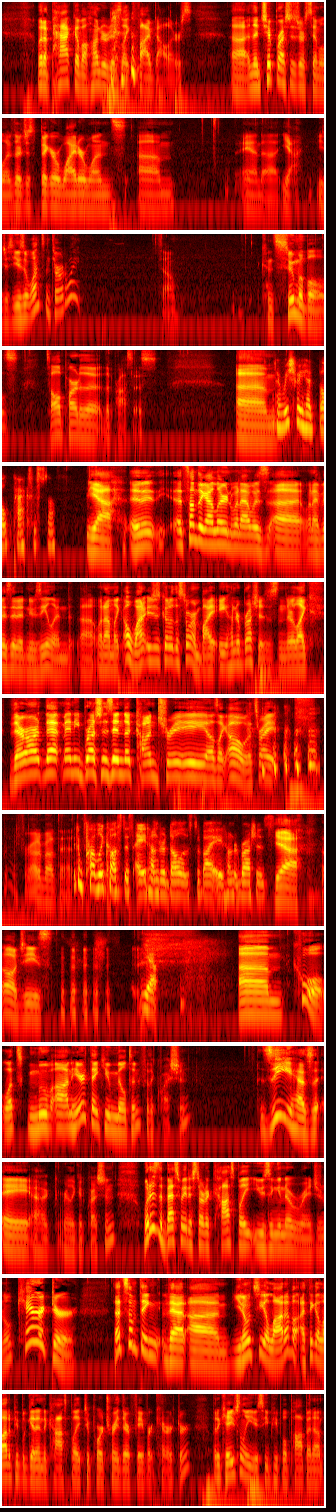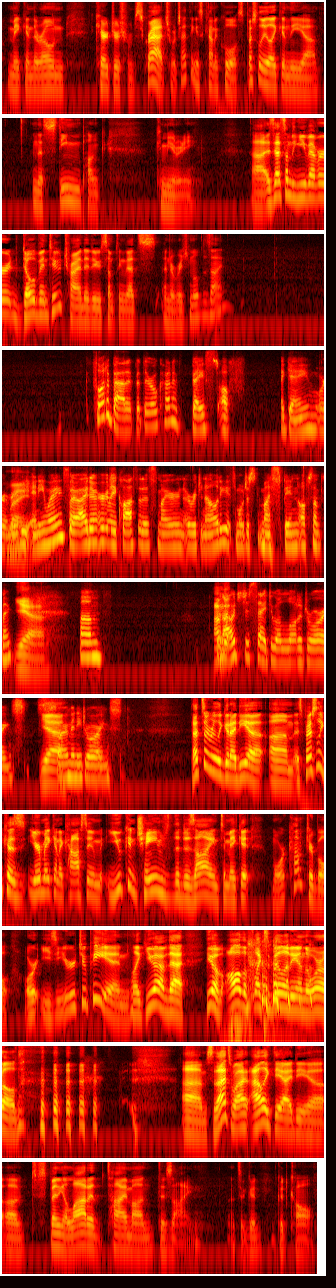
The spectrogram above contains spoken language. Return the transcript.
But a pack of 100 is like $5. Uh, and then chip brushes are similar. They're just bigger, wider ones. Um, and uh, yeah, you just use it once and throw it away. So, consumables. It's all part of the, the process. Um, I wish we had bulk packs of stuff. Yeah, it, it, it's something I learned when I was uh, when I visited New Zealand. Uh, when I'm like, oh, why don't you just go to the store and buy 800 brushes? And they're like, there aren't that many brushes in the country. I was like, oh, that's right. I forgot about that. It'll probably cost us eight hundred dollars to buy eight hundred brushes. Yeah. Oh, geez. Yeah. Um, cool. Let's move on here. Thank you, Milton, for the question. Z has a, a really good question. What is the best way to start a cosplay using an original character? That's something that um, you don't see a lot of. I think a lot of people get into cosplay to portray their favorite character, but occasionally you see people popping up making their own characters from scratch, which I think is kind of cool, especially like in the uh, in the steampunk community. Uh, is that something you've ever dove into, trying to do something that's an original design? Thought about it, but they're all kind of based off a game or a movie Right. anyway. So I don't really class it as my own originality. It's more just my spin off something. Yeah, Um, but not- I would just say do a lot of drawings. Yeah. So many drawings. That's a really good idea, um, especially because you're making a costume. You can change the design to make it more comfortable or easier to pee in. Like you have that, you have all the flexibility in the world. um, so that's why I like the idea of spending a lot of time on design. That's a good good call.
